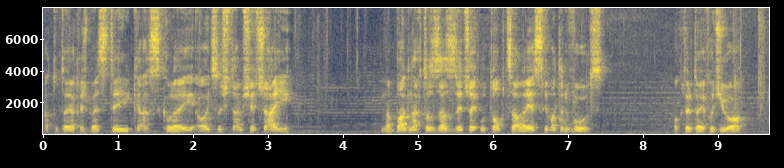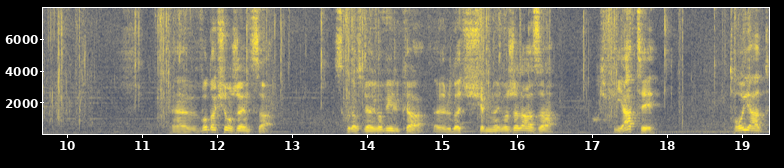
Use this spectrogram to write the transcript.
A tutaj jakaś bestyjka z kolei, oj coś tam się czai. Na bagnach to zazwyczaj utopca, ale jest chyba ten wóz, o który tutaj chodziło. E, woda książęca, skóra z białego wilka, e, ruda ciemnego żelaza, kwiaty, tojad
